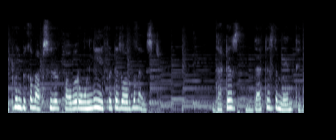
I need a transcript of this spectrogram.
it will become absolute power only if it is organized. That is that is the main thing.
